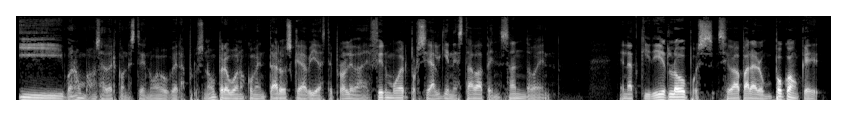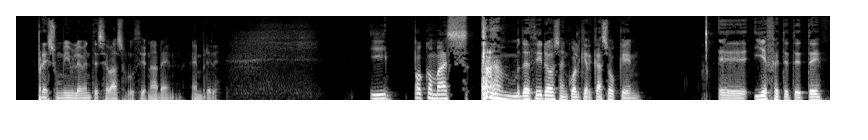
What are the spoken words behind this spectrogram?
Y bueno, vamos a ver con este nuevo Vera Plus, ¿no? Pero bueno, comentaros que había este problema de firmware por si alguien estaba pensando en, en adquirirlo, pues se va a parar un poco, aunque presumiblemente se va a solucionar en, breve. Y poco más deciros en cualquier caso que eh, IFTTT,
